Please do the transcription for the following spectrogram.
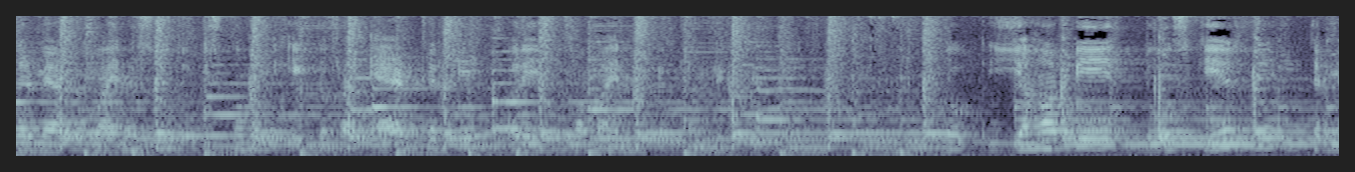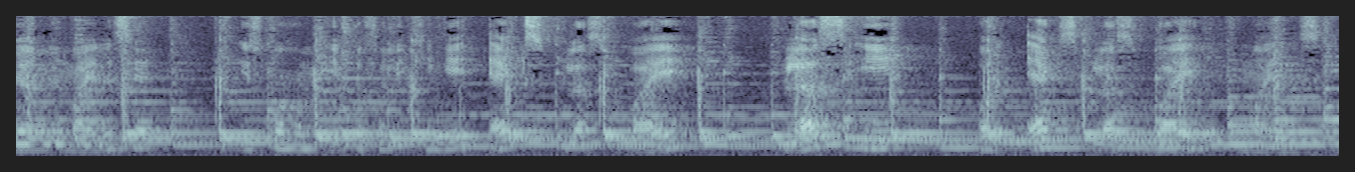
درمیان میں مائنس ہو، تو اس کو ہم ایک دفعہ ایڈ کر کے اور ایک دفعہ یہاں پہ دو اسکیئر ہیں درمیان میں مائنس ہے، اس کو ہم ایک دفعہ لکھیں گے X plus Y plus A اور X plus Y minus A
